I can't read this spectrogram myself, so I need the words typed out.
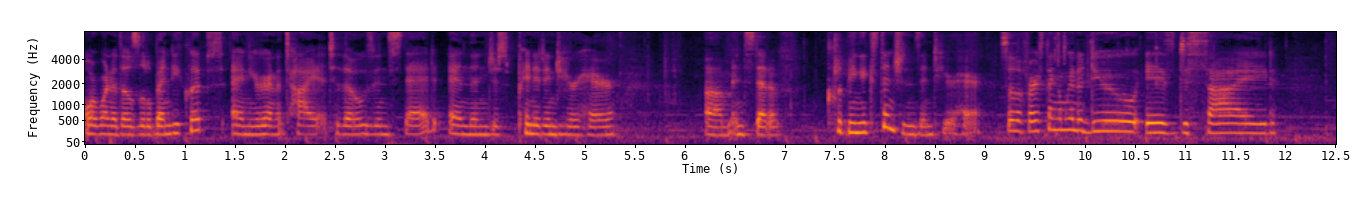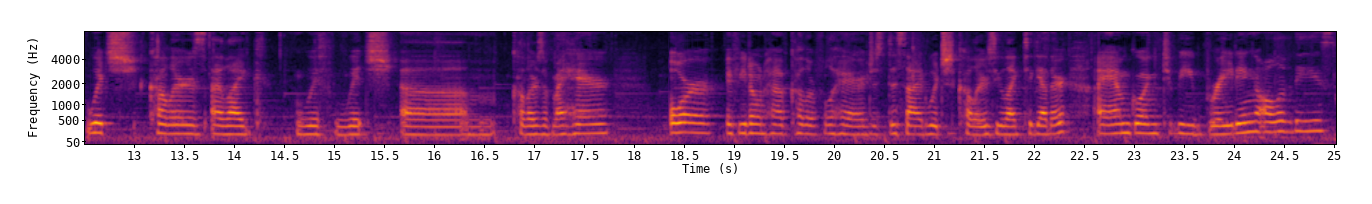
or one of those little bendy clips, and you're going to tie it to those instead, and then just pin it into your hair um, instead of clipping extensions into your hair. So the first thing I'm going to do is decide which colors I like with which um, colors of my hair or if you don't have colorful hair, just decide which colors you like together. I am going to be braiding all of these,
